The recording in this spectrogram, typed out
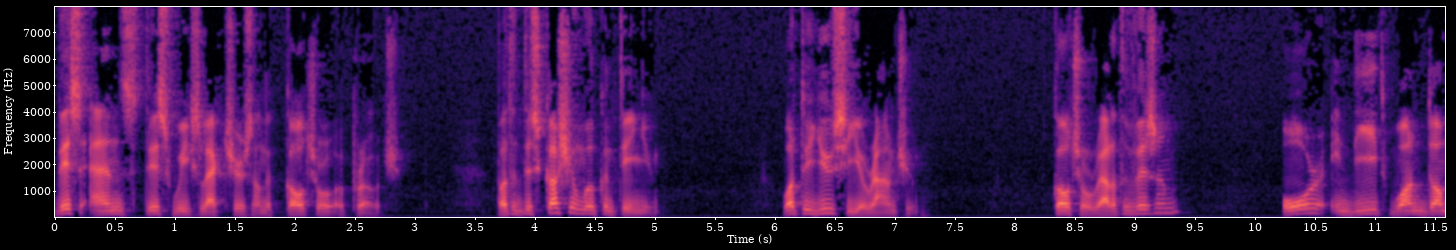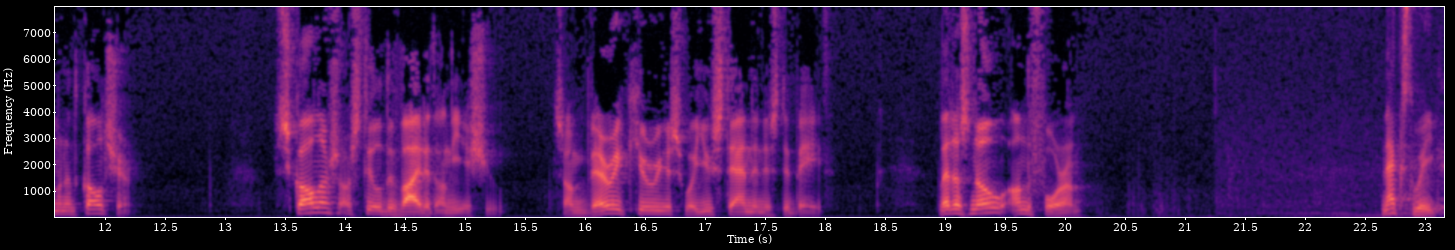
this ends this week's lectures on the cultural approach. But the discussion will continue. What do you see around you? Cultural relativism or indeed one dominant culture? Scholars are still divided on the issue, so I'm very curious where you stand in this debate. Let us know on the forum. Next week.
